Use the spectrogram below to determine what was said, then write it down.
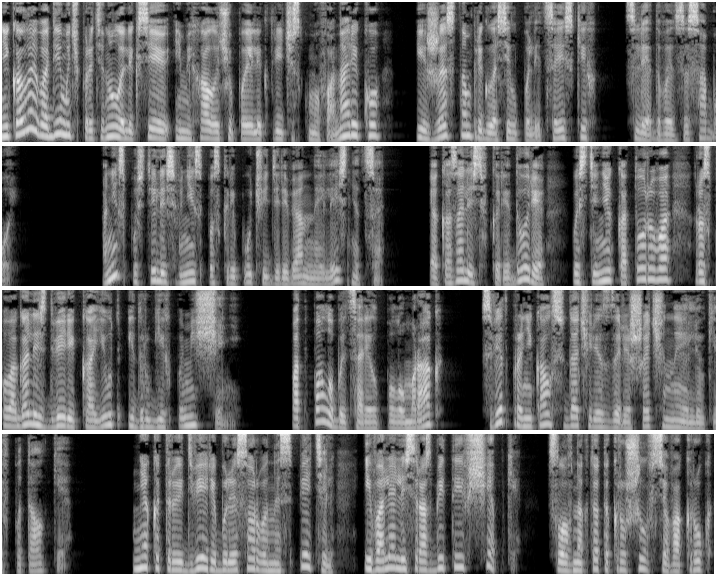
Николай Вадимович протянул Алексею и Михалычу по электрическому фонарику и жестом пригласил полицейских следовать за собой. Они спустились вниз по скрипучей деревянной лестнице и оказались в коридоре, по стене которого располагались двери кают и других помещений. Под палубой царил полумрак, свет проникал сюда через зарешеченные люки в потолке. Некоторые двери были сорваны с петель и валялись разбитые в щепки, словно кто-то крушил все вокруг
